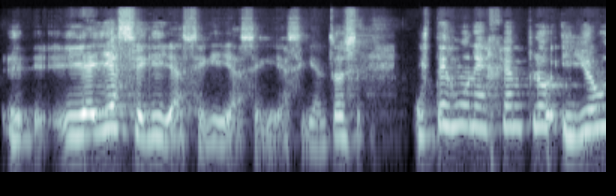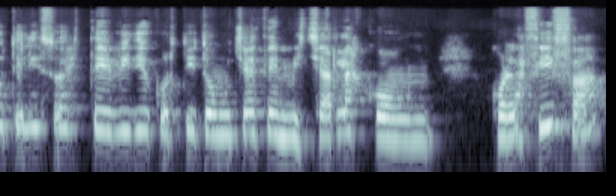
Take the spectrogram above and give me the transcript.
Eh, y ella seguía, seguía, seguía, seguía. Entonces, este es un ejemplo y yo utilizo este vídeo cortito muchas veces en mis charlas con, la FIFA,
